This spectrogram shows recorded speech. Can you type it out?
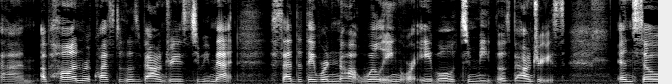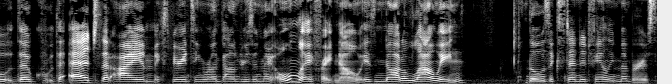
um, upon request of those boundaries to be met, said that they were not willing or able to meet those boundaries. And so the the edge that I am experiencing around boundaries in my own life right now is not allowing those extended family members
